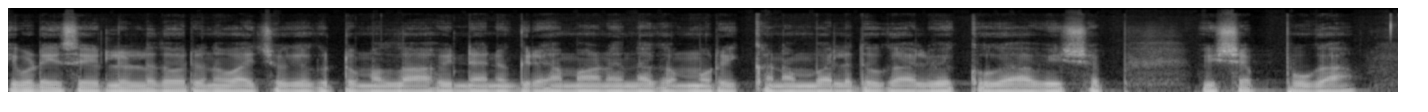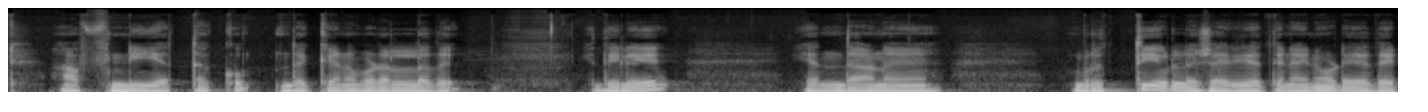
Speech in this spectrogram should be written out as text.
ഇവിടെ ഈ സൈഡിലുള്ളത് ഓരോന്ന് വായിച്ചു നോക്കിയാൽ കിട്ടും. അള്ളാഹുവിന്റെ അനുഗ്രഹമാണ്. നഖം മുറിക്കണം വലതുകാൽ വെക്കുക വിശപ്പ് വിശപ്പുക അഫ്നിയത്തക്കും. ഇതൊക്കെയാണ് ഇവിടെ ഉള്ളത്. ഇതിൽ എന്താണ്? വൃത്തിയുള്ള ശരീരത്തിന്. അതിനോട്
